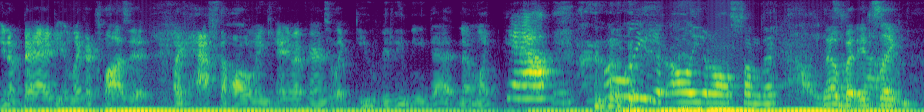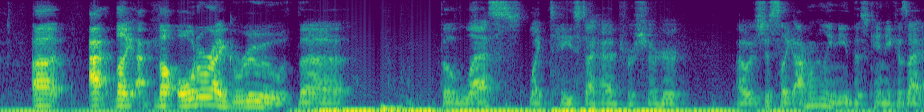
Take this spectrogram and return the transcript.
in a bag in like a closet like half the Halloween candy. My parents are like, "Do you really need that?" And I'm like, "Yeah, I'll eat it. I'll eat it all someday. No, but it's like, uh, I like the older I grew, the the less like taste I had for sugar. I was just like, I don't really need this candy because I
